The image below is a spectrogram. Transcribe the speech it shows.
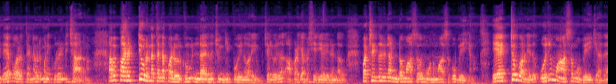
ഇതേപോലെ തന്നെ ഒരു മണിക്കൂർ കഴിഞ്ഞ് ചാടണം. അപ്പോൾ പരട്ടി ഉടനെ തന്നെ പലർക്കും ഉണ്ടായിരുന്നു ചുങ്ങിപ്പോയി എന്ന് പറയും. ചിലർ അപ്പോഴേക്കും അപ്പോൾ ശരിയായിട്ടുണ്ടാവും. പക്ഷേ ഇതൊരു രണ്ടോ മാസമോ മൂന്ന് മാസമൊക്കെ ഉപയോഗിക്കണം. ഏറ്റവും കുറഞ്ഞത് ഒരു മാസം ഉപയോഗിക്കാതെ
